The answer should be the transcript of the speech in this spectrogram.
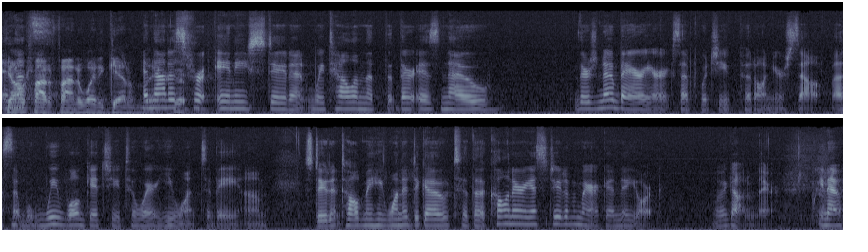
And Y'all try to find a way to get them. And there. that is Yep. for any student. We tell them that, that there is no, there's no barrier except what you put on yourself. I said, "Well, we will get you to where you want to be. Um, student told me he wanted to go to the Culinary Institute of America in New York. We got him there. You know,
